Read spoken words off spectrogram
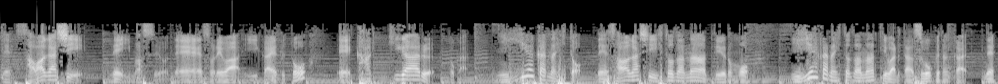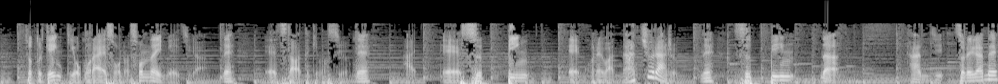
ね、騒がしい、ね、いますよね。それは言い換えると、えー、活気があるとか、賑やかな人、ね、騒がしい人だなっていうのも、賑やかな人だなって言われたらすごくなんかね、ちょっと元気をもらえそうな、そんなイメージがね、えー、伝わってきますよね。はい。えー、すっぴん。えー、これはナチュラル。ね。すっぴんな感じ。それがね、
